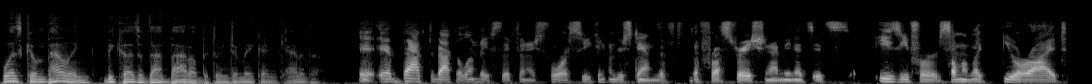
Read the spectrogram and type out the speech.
was compelling because of that battle between Jamaica and Canada. Back to back Olympics, they finished fourth, so you can understand the the frustration. I mean, it's it's easy for someone like you or I to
